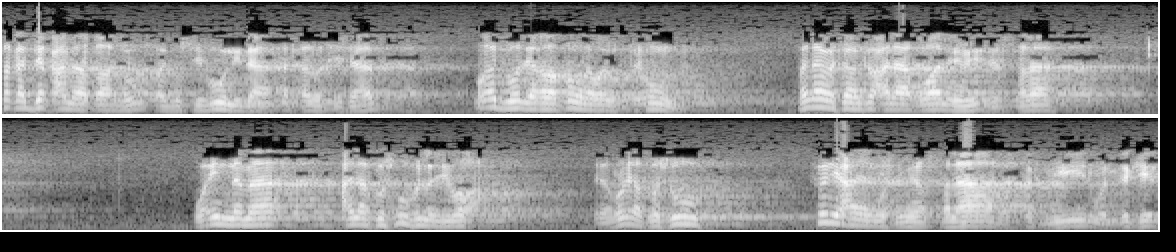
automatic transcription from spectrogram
فقد يقع ما قالوا قد يصيبون إذا أتقنوا الحساب وقد يغلطون ويخطئون فلا يعتمد على أقوالهم في الصلاة وإنما على الكسوف الذي يرى رؤيا الكسوف شرع على المسلمين الصلاة والتكبير والذكر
